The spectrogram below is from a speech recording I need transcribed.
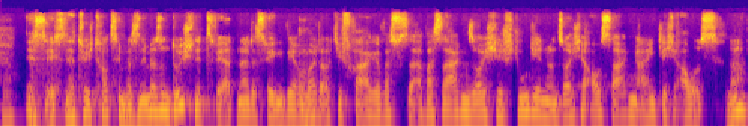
ja. es ist natürlich trotzdem, das ist immer so ein Durchschnittswert. Ne? Deswegen wäre ja. heute auch die Frage, was, was sagen solche Studien und solche Aussagen eigentlich aus? Ne?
